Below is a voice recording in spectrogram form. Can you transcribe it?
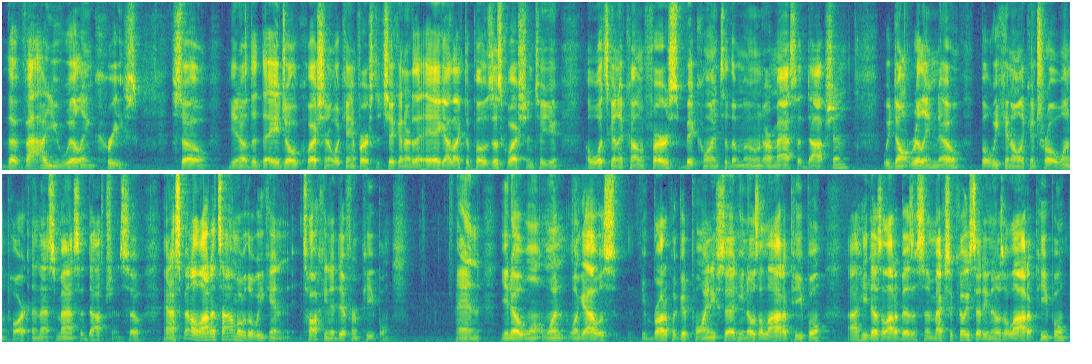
the value will increase. So, you know, the, the age old question of what came first, the chicken or the egg, I'd like to pose this question to you. Uh, what's going to come first, Bitcoin to the moon or mass adoption? We don't really know, but we can only control one part, and that's mass adoption. So, and I spent a lot of time over the weekend talking to different people. And, you know, one, one, one guy was, he brought up a good point. He said he knows a lot of people. Uh, he does a lot of business in Mexico. He said he knows a lot of people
